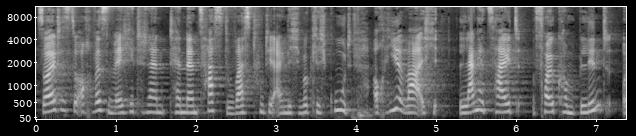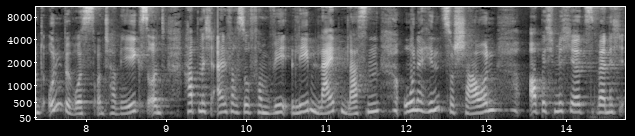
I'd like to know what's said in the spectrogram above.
solltest du auch wissen, welche Tendenz hast du, was tut dir eigentlich wirklich gut. Auch hier war ich lange Zeit vollkommen blind und unbewusst unterwegs und habe mich einfach so vom We Leben leiten lassen, ohne hinzuschauen, ob ich mich jetzt, wenn ich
